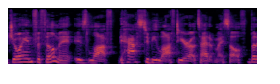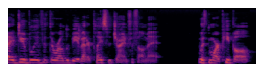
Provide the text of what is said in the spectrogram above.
joy and fulfillment is loft has to be loftier outside of myself, but I do believe that the world would be a better place with joy and fulfillment, with more people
